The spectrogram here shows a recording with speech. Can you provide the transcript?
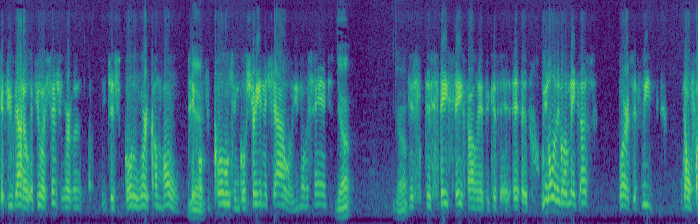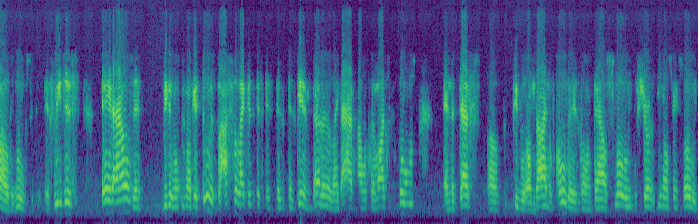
if you gotta, if you're essential worker, you just go to work, come home, take Yeah. off your clothes, and go straight in the shower. You know what I'm saying? Just, Yep. Yep. just, just stay safe out here because it, it, it, we only gonna make us worse if we don't follow the rules. If we just stay in the house and we gonna, we gonna get through it. But I feel like it's it's, it's, it's, getting better. Like I have, I was been watching the news, and the deaths of people um, dying of COVID is going down slowly, but sure. You know what I'm saying? Slowly,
